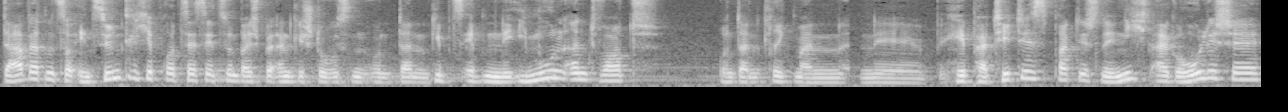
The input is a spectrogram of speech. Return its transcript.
Da werden so entzündliche Prozesse zum Beispiel angestoßen und dann gibt es eben eine Immunantwort und dann kriegt man eine Hepatitis, praktisch eine nicht alkoholische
